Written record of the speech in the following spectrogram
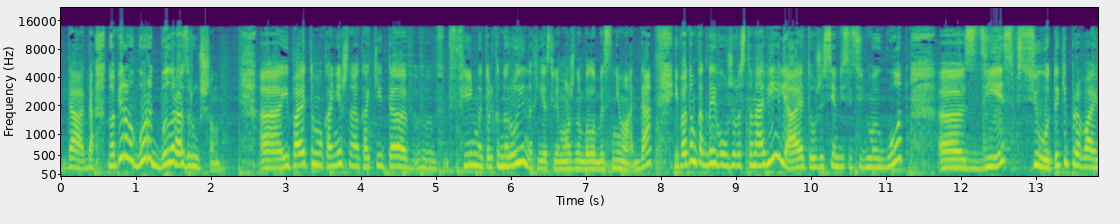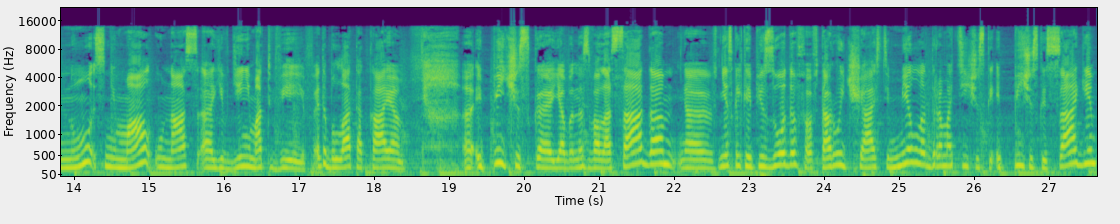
Да, да, да. Ну, во-первых, город был разрушен. А, и поэтому, конечно, какие-то фильмы только на руинах, если можно было бы снимать, да. И потом, когда его уже восстановили, а это уже 77 год, э, здесь все-таки про войну снимал у нас э, Евгений Матвеев. Это была такая эпическая, я бы назвала, сага, э, несколько эпизодов второй части мелодраматической, эпической саги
